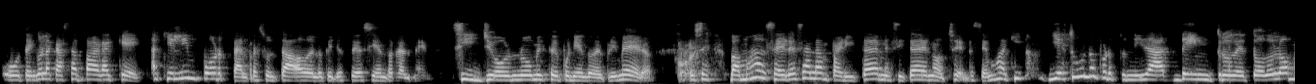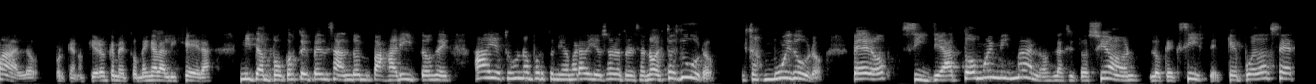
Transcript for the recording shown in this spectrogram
o tengo la casa para qué. ¿A quién le importa el resultado de lo que yo estoy haciendo realmente? Si yo no me estoy poniendo de primero. Entonces, vamos a hacer esa lamparita de mesita de noche. Empecemos aquí. Y esto es una oportunidad dentro de todo lo malo, porque no quiero que me tomen a la ligera, ni tampoco estoy pensando en pajaritos de, ay, esto es una oportunidad maravillosa de No, esto es duro. Esto es muy duro, pero si ya tomo en mis manos la situación, lo que existe, ¿qué puedo hacer?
